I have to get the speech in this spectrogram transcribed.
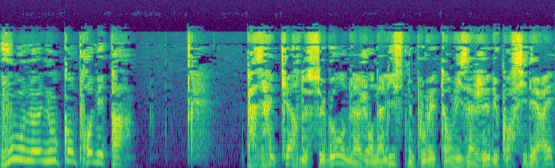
Vous ne nous comprenez pas. Pas un quart de seconde, la journaliste ne pouvait envisager de considérer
